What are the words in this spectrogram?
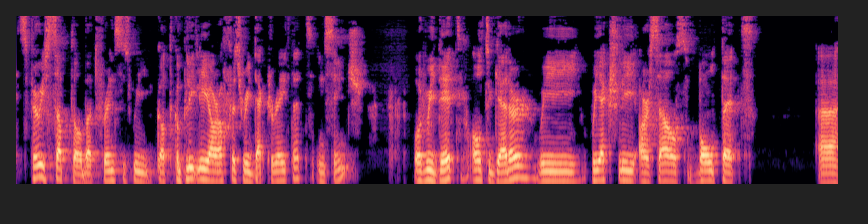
it's very subtle. But for instance, we got completely our office redecorated in Sinch. What we did all together, we we actually ourselves bolted uh,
